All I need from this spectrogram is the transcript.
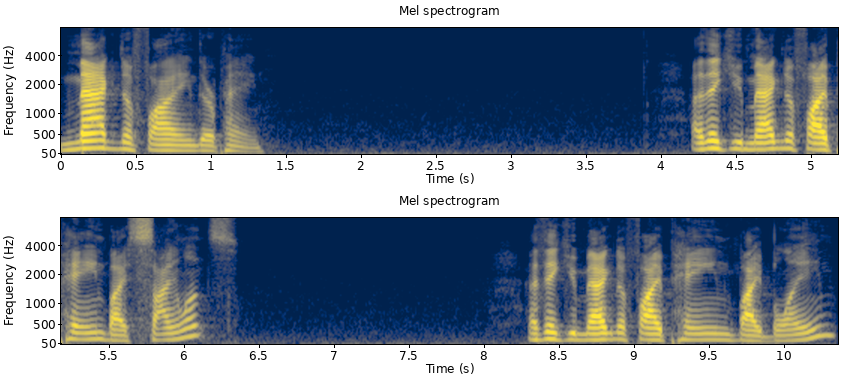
magnifying their pain. I think you magnify pain by silence. I think you magnify pain by blame.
